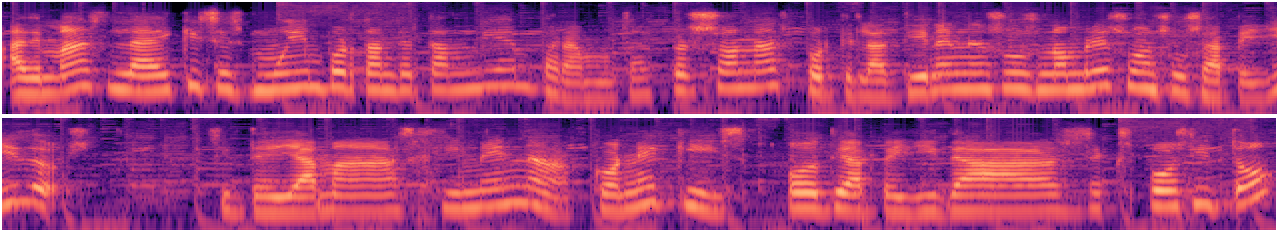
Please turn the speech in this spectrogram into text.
Además, la X es muy importante también para muchas personas porque la tienen en sus nombres o en sus apellidos. Si te llamas Jimena con X o te apellidas Expósito,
